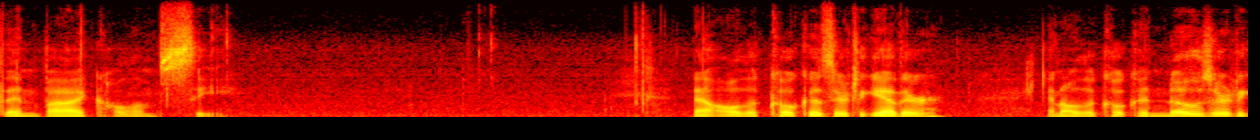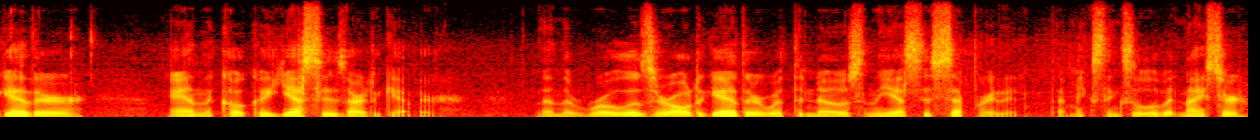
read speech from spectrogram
then by column C. Now all the COCAs are together, and all the coca no's are together and the coca yeses are together. Then the rolas are all together with the no's and the yeses separated. That makes things a little bit nicer.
